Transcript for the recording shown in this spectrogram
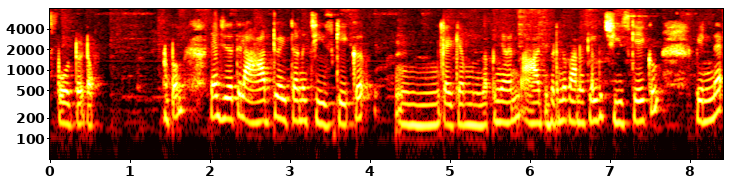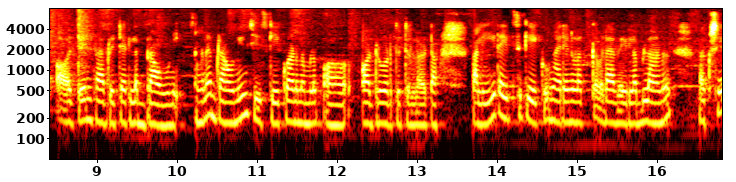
സ്പോട്ട് കേട്ടോ. അപ്പം ഞാൻ ജീവിതത്തിൽ ആദ്യമായിട്ടാണ് ചീസ് കേക്ക് കഴിക്കാൻ പോകുന്നത്. അപ്പം ഞാൻ ആദ്യം ഇവിടുന്ന് പറഞ്ഞിട്ടുള്ളത് ചീസ് കേക്കും പിന്നെ ഓൾ ടൈം ഫേവറേറ്റ് ആയിട്ടുള്ള ബ്രൗണി അങ്ങനെ ബ്രൗണിയും ചീസ് കേക്കുമാണ് നമ്മൾ ഓർഡർ കൊടുത്തിട്ടുള്ളത് കേട്ടോ. പല ഈ ടൈപ്സ് കേക്കും കാര്യങ്ങളൊക്കെ ഇവിടെ അവൈലബിൾ ആണ്. പക്ഷേ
